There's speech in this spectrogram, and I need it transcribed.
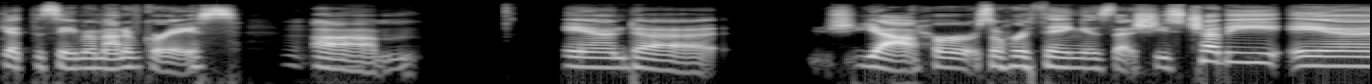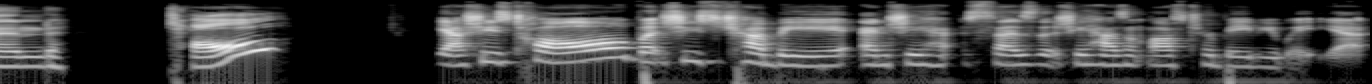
get the same amount of grace Mm-mm. um and uh sh- yeah her so her thing is that she's chubby and tall yeah, she's tall, but she's chubby, and she ha- says that she hasn't lost her baby weight yet.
